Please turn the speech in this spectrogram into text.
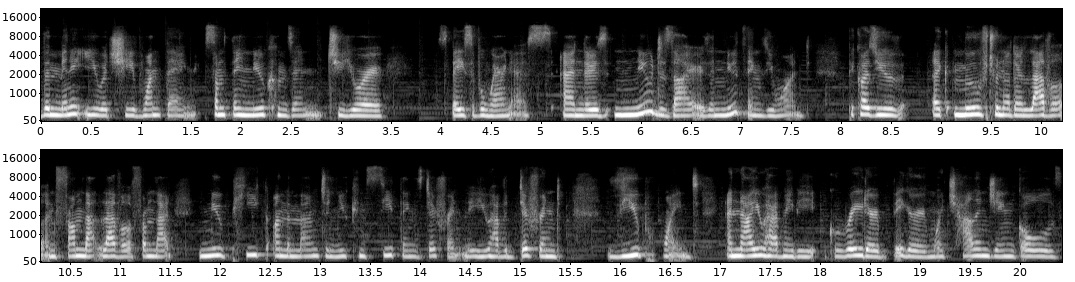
the minute you achieve one thing, something new comes in to your space of awareness and there's new desires and new things you want because you've like moved to another level and from that level from that new peak on the mountain you can see things differently. You have a different viewpoint and now you have maybe greater bigger more challenging goals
